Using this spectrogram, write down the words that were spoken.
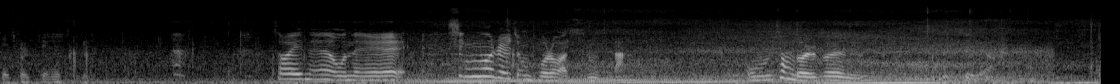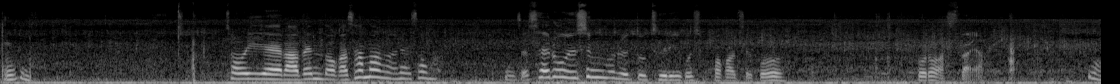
진짜 절대 못 쓰겠다. 저희는 오늘 식물을 좀 보러 왔습니다. 엄청 넓은 곳이에요. 오. 저희의 라벤더가 사망을 해서 이제 새로운 식물을 또 드리고 싶어가지고 보러 왔어요. 우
